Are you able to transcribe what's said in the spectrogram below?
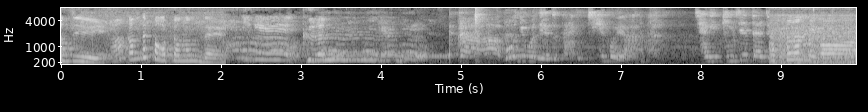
깜대파가지. 깜대파가 편한데. 이게 그램 뭐니 뭐니 해도 나도 최고야. 자기 둘째 딸 중. 큰 언니가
